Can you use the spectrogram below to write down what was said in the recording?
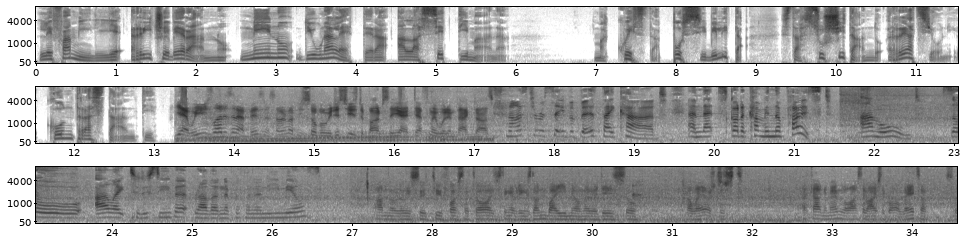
le famiglie riceveranno meno di una lettera alla settimana. Ma questa possibilità sta suscitando reazioni contrastanti. Yeah, we use letters in our business. I don't know if you saw, but we just used a bunch, so yeah, it definitely would impact us. It's nice to receive a birthday card, and that's got to come in the post. I'm old, so I like to receive it rather than everything in emails. I'm not really so too fussed at all. I just think everything's done by email nowadays, so a letter's just. I can't remember the last time I actually got a letter, so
